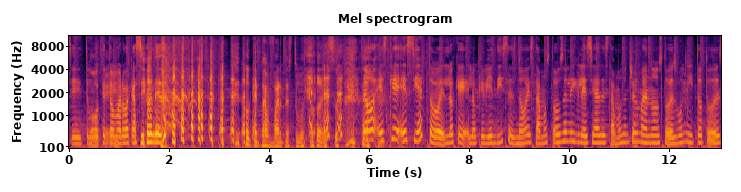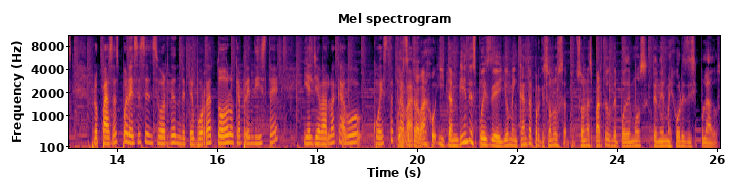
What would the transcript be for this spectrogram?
sí, tuvo que tomar vacaciones. o qué tan fuerte estuvo todo eso. no, es que es cierto, lo que, lo que bien dices, ¿no? Estamos todos en la iglesia, estamos entre hermanos, todo es bonito, todo es, pero pasas por ese sensor de donde te borra todo lo que aprendiste y el llevarlo a cabo cuesta trabajo. Cuesta trabajo. Y también después de ello me encanta porque son, los, son las partes donde podemos tener mejores discipulados.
